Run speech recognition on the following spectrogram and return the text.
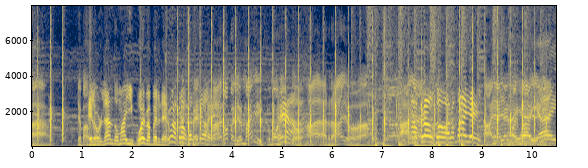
Ah, ¿qué pasó? El Orlando Magic vuelve a perder. Un aplauso, Pe- señores. Ah, no, perdió el Magic. ¿Cómo es esto? Ah, rayo. Ah. Ay, Un aplauso a los Magic. Ay, ay, ay, para el Ay, Magic. ay,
